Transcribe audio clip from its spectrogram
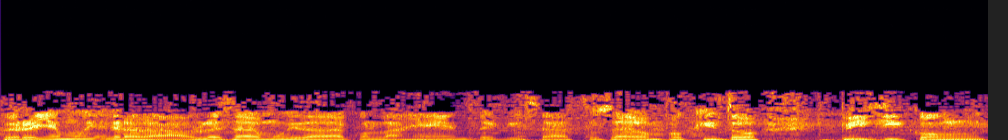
pero ella es muy agradable, ¿sabes? Muy dada con la gente, quizás tú sabes, un poquito piqui con,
